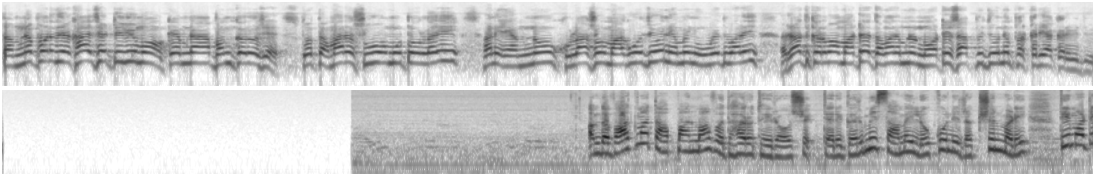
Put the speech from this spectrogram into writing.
તમને પણ દેખાય છે ટીવીમાં કે એમને આ ભંગ કર્યો છે. તો તમારે સુઓ મોટો લઈ અને એમનો ખુલાસો માગવો જોઈએ ને એમની ઉમેદવારી રદ કરવા માટે તમારે એમને નોટિસ આપવી જોઈએ ને પ્રક્રિયા કરવી જોઈએ. અમદાવાદમાં તાપમાનમાં વધારો થઈ રહ્યો છે. ત્યારે ગરમી સામે લોકોને રક્ષણ મળે તે માટે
